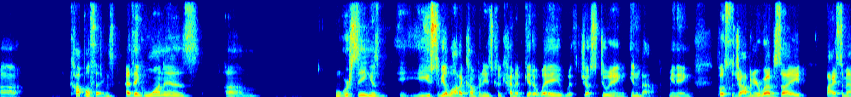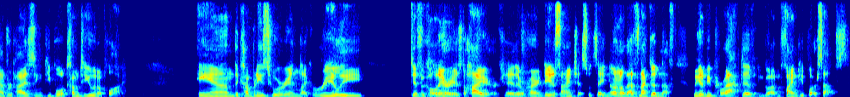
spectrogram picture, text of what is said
A uh, couple things. I think one is um, what we're seeing is it used to be a lot of companies could kind of get away with just doing inbound, meaning post the job on your website, buy some advertising, people will come to you and apply. And the companies who are in like really difficult areas to hire, okay, they were hiring data scientists, would say, no, no, that's not good enough. We got to be proactive and go out and find people ourselves.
